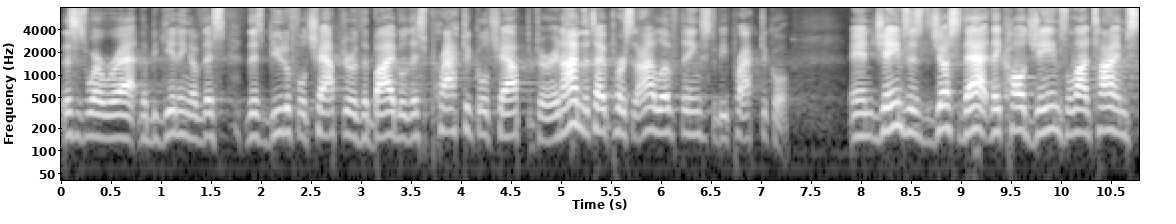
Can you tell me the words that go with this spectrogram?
This is where we're at, the beginning of this, this beautiful chapter of the Bible, this practical chapter. And I'm the type of person, I love things to be practical. And James is just that. They call James a lot of times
